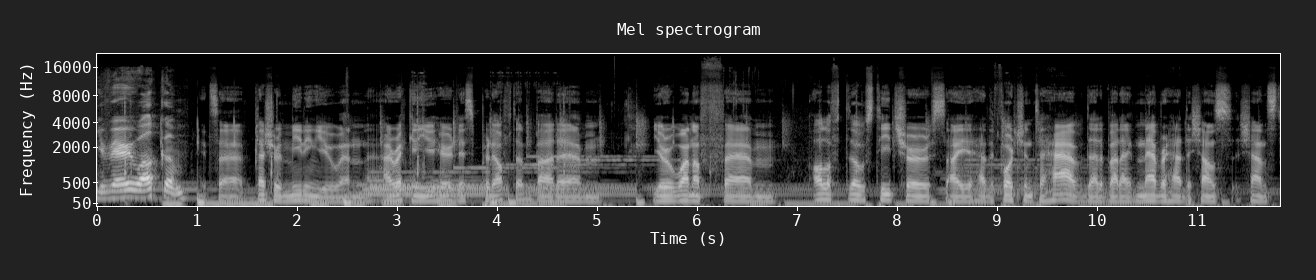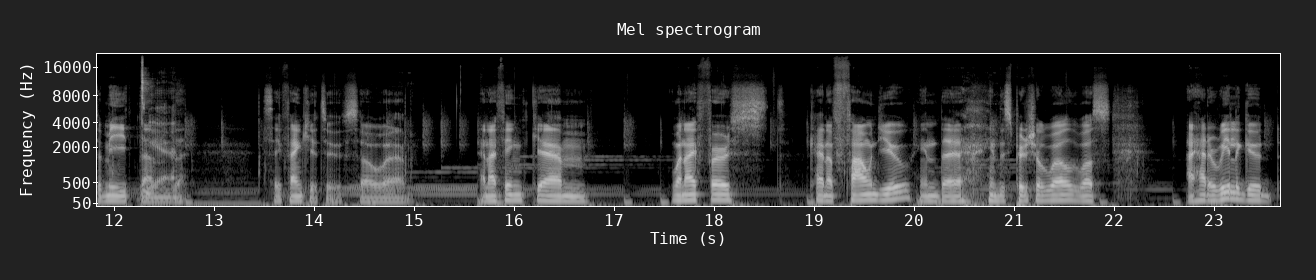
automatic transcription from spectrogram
You're very welcome. It's a pleasure meeting you, and I reckon you hear this pretty often. But um, you're one of um, all of those teachers I had the fortune to have that, but I never had the chance chance to meet and Yeah. uh, say thank you to. So, um, and I think um, when I first kind of found you in the in the spiritual world was I had a really good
